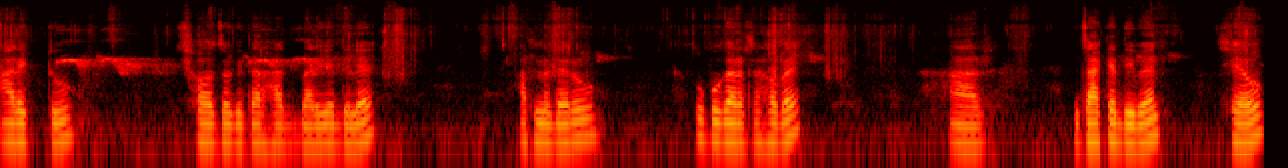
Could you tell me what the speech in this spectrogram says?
আরেকটু সহযোগিতার হাত বাড়িয়ে দিলে আপনাদেরও উপকার হবে। আর যাকে দিবেন সেও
